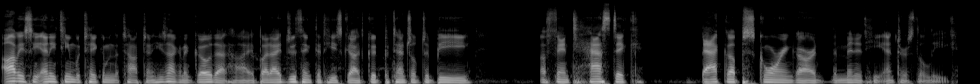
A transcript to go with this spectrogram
obviously any team would take him in the top ten. He's not going to go that high, but I do think that he's got good potential to be a fantastic backup scoring guard the minute he enters the league.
